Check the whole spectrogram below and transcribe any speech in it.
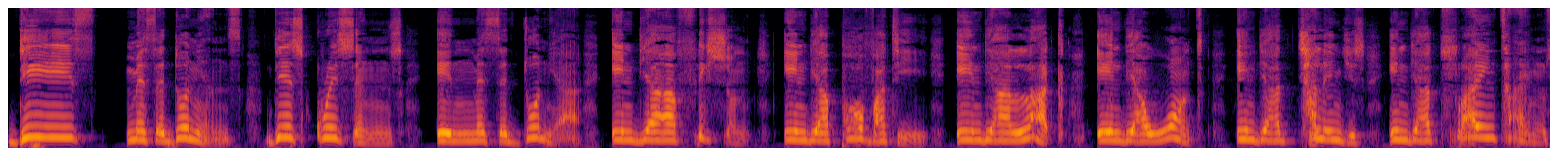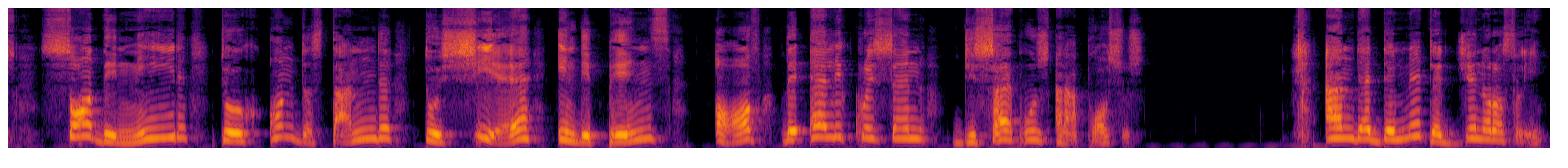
these Macedonians, these Christians, in Macedonia, in their affliction, in their poverty, in their lack, in their want, in their challenges, in their trying times, saw the need to understand, to share in the pains of the early Christian disciples and apostles. And they donated generously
